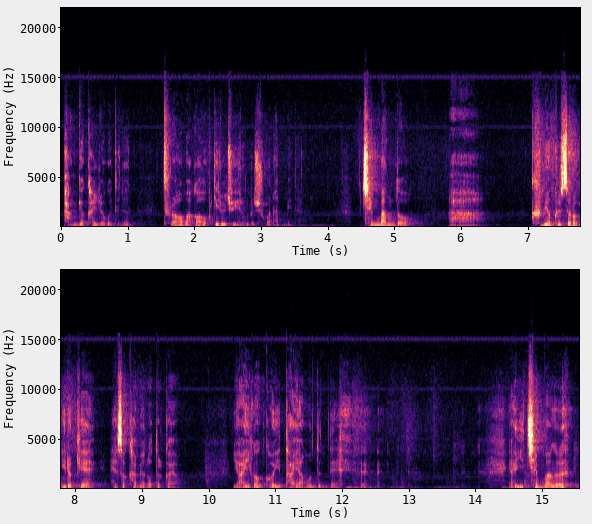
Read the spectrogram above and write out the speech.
반격하려고 드는 트라우마가 없기를 주의 이름으로 축원합니다. 책망도 아 크면 클수록 이렇게 해석하면 어떨까요? 야 이건 거의 다이아몬드인데 야이 책망은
